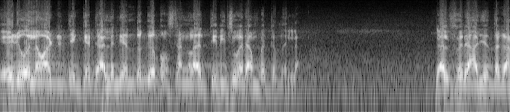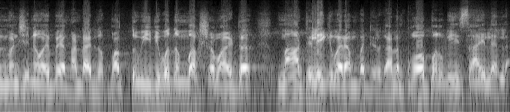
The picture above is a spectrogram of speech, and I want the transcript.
ഏഴ് കൊല്ലമായിട്ട് ടിക്കറ്റ് അല്ലെങ്കിൽ എന്തെങ്കിലും പ്രശ്നങ്ങളാൽ തിരിച്ചു വരാൻ പറ്റുന്നില്ല. ഗൾഫ് രാജ്യത്തെ കൺവെൻഷന് പോയപ്പോൾ ഞാൻ കണ്ടായിരുന്നു പത്തും ഇരുപതും വർഷമായിട്ട് നാട്ടിലേക്ക് വരാൻ പറ്റില്ല. കാരണം പ്രോപ്പർ വിസയിലല്ല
